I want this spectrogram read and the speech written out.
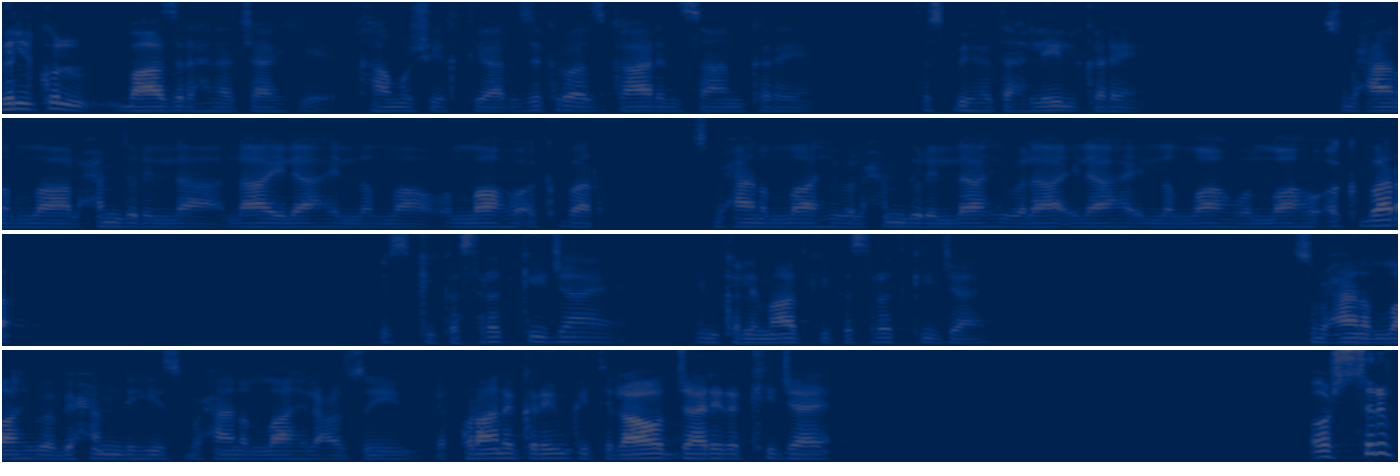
بالکل باز رہنا چاہیے، خاموشی اختیار، ذکر و اذکار انسان کرے تسبیح و تحلیل کریں۔ سبحان اللہ الحمد للہ لا الہ الا اللہ اللہ اکبر۔ سبحان اللہ والحمد للہ ولا الہ الا اللہ، واللہ اکبر۔ اس کی کثرت کی جائے، ان کلمات کی کثرت کی جائے۔ سبحان اللہ و بحمدہ سبحان اللہ العظیم۔ یا قرآن کریم کی تلاوت جاری رکھی جائے۔ اور صرف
